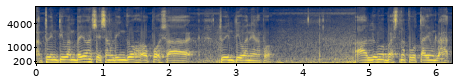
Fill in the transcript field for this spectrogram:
ah, 21 ba yun? Sa isang linggo? Opo, sa 21 nga po. Ah, lumabas na po tayong lahat.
